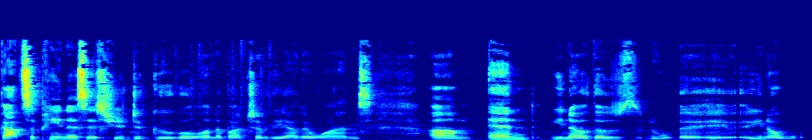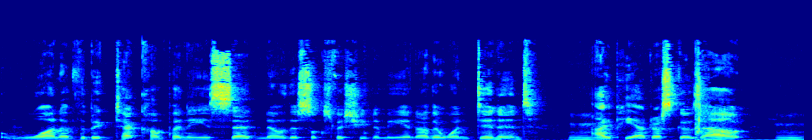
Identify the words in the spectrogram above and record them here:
Got subpoenas issued to Google and a bunch of the other ones. Um, and you know those, uh, you know, one of the big tech companies said no, this looks fishy to me. Another one didn't. Mm. IP address goes out. Mm.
